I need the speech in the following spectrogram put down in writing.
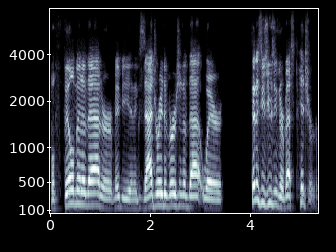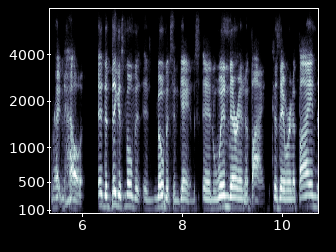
fulfillment of that, or maybe an exaggerated version of that, where Tennessee's using their best pitcher right now the biggest moment in moments in games and when they're in a bind because they were in a bind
